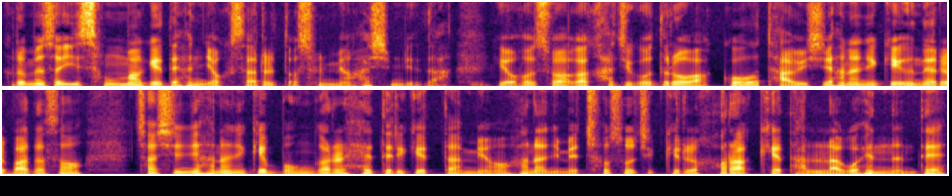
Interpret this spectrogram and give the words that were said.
그러면서 이 성막에 대한 역사를 또 설명하십니다. 여호수아가 가지고 들어왔고 다윗이 하나님께 은혜를 받아서 자신이 하나님께 뭔가를 해드리겠다며 하나님의 처소 짓기를 허락해 달라고 했는데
